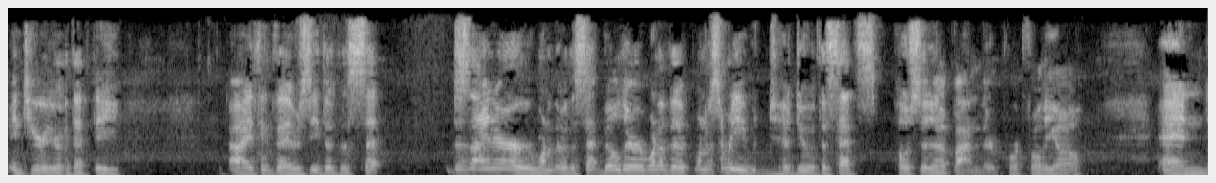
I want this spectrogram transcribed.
interior that they. I think that it was either the set designer or one of the, the set builder, one of the one of somebody to do with the sets posted up on their portfolio, and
